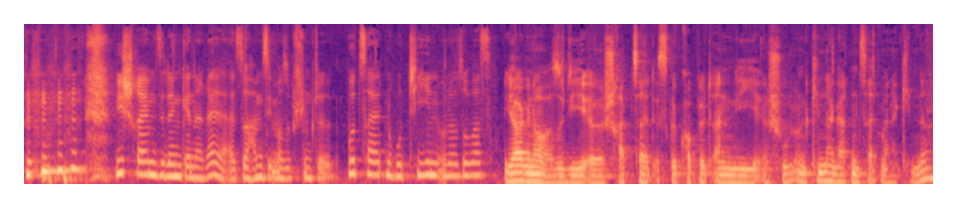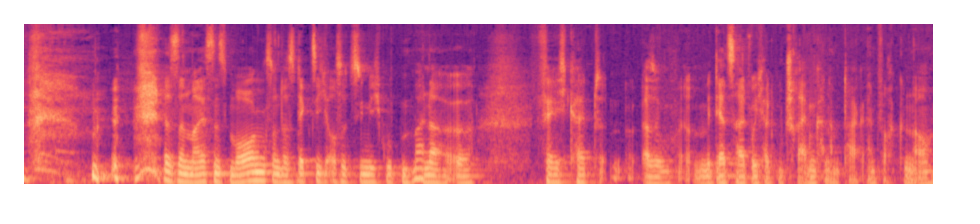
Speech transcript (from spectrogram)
wie schreiben Sie denn generell? Also haben Sie immer so bestimmte Uhrzeiten, Routinen oder sowas? Ja, genau. Also die äh, Schreibzeit ist gekoppelt an die Schul- und Kindergartenzeit meiner Kinder. das ist dann meistens morgens und das deckt sich auch so ziemlich gut mit meiner äh, Fähigkeit, also mit der Zeit, wo ich halt gut schreiben kann am Tag einfach, genau.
